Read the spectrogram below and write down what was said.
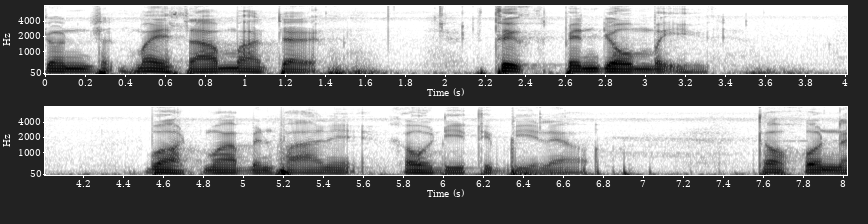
จนไม่สามารถจะศึกเป็นโยมไปอีก บวชมาเป็นพระนี่เขาดีสิบปีแล้ว ถ้าคนไหน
